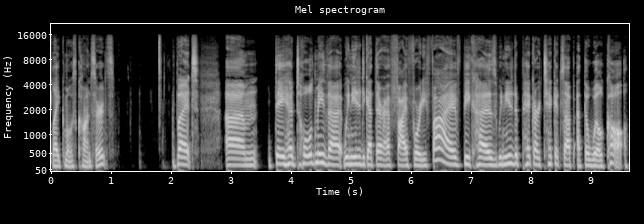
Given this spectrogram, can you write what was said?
like most concerts. But um, they had told me that we needed to get there at 5:45 because we needed to pick our tickets up at the will call.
